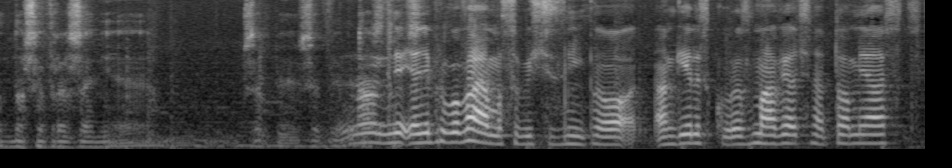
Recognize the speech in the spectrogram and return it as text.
Odnoszę wrażenie, żeby... żeby No, nie, ja nie próbowałem osobiście z nim po angielsku rozmawiać, natomiast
